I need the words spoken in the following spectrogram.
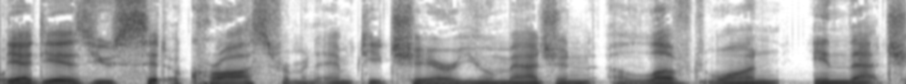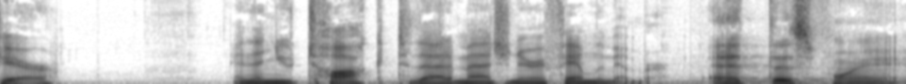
the idea is you sit across from an empty chair, you imagine a loved one in that chair, and then you talk to that imaginary family member. And at this point,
